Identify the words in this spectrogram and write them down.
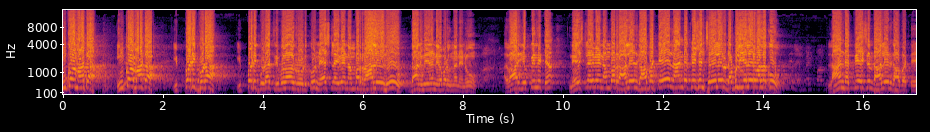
ఇంకో మాట ఇంకో మాట. ఇప్పటికి కూడా ఇప్పటికి కూడా త్రిపురాల రోడ్డుకు నేషనల్ హైవే నంబర్ రాలేదు. దాని మీద నిలబడి ఉన్నా నేను. వారు చెప్పింది నేషనల్ హైవే నంబర్ రాలేదు కాబట్టే ల్యాండ్ అక్వేషన్ చేయలేరు డబ్బులు ఇవ్వలేరు వాళ్ళకు. ల్యాండ్ అక్వియేషన్ రాలేదు కాబట్టి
